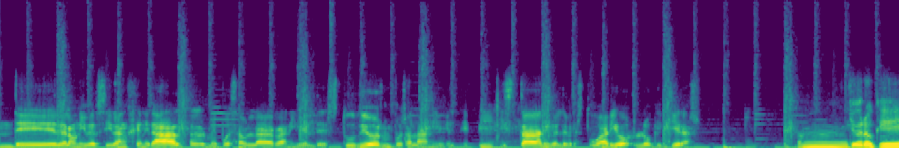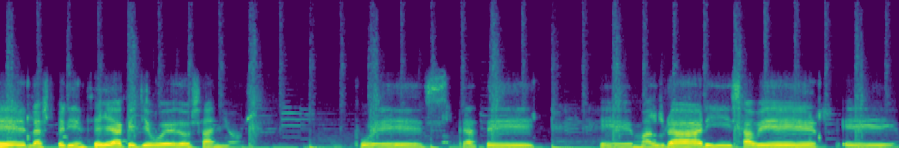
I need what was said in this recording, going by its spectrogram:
de, de, la universidad en general? ¿Me puedes hablar a nivel de estudios? ¿Me puedes hablar a nivel de pista, a nivel de vestuario? Lo que quieras. Mm, yo creo que la experiencia ya que llevo de dos años, pues te hace eh, madurar y saber eh,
